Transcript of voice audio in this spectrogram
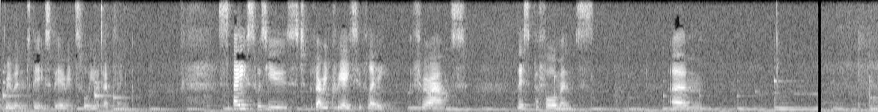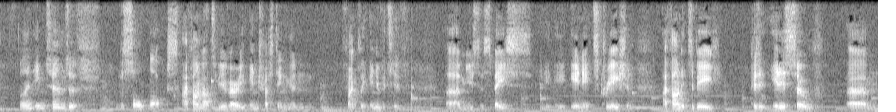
ruined the experience for you. I don't think. Space was used very creatively throughout this performance. Um, Well, in, in terms of the salt box, I found that to be a very interesting and frankly innovative um, use of space i- i- in its creation. I found it to be because it, it is so um,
